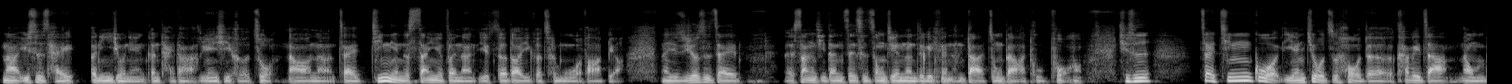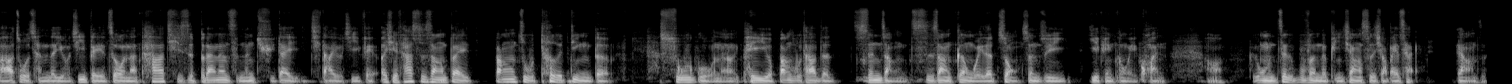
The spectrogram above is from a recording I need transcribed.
那于是才二零一九年跟台大园系合作，然后呢，在今年的三月份呢，也得到一个成果发表。那也就是在呃上一期，但这次中间呢，这个很大重大的突破哈。其实，在经过研究之后的咖啡渣，那我们把它做成的有机肥之后呢，它其实不单单只能取代其他有机肥，而且它事实上在帮助特定的蔬果呢，可以有帮助它的生长，事实上更为的重，甚至于叶片更为宽啊。我们这个部分的品相是小白菜。这样子，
